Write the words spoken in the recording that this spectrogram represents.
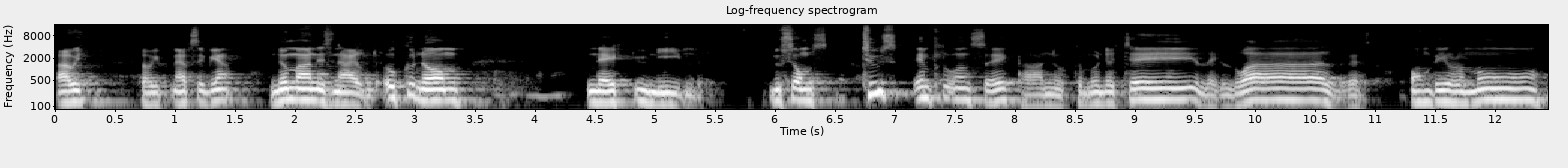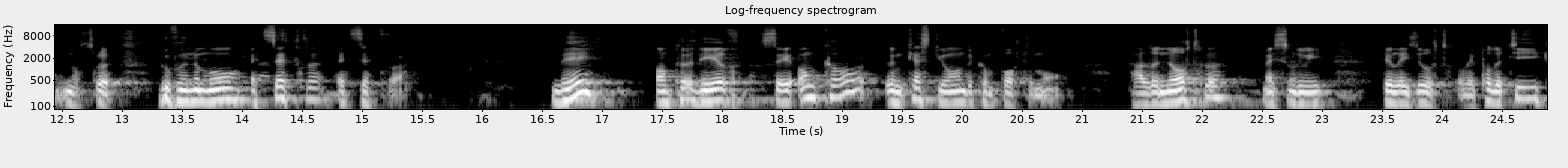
Ah oui, ah oui, merci bien. No man is an island. Aucun homme n'est une île. Nous sommes tous influencés par nos communautés, les lois, l'environnement, notre gouvernement, etc., etc. Mais on peut dire que c'est encore une question de comportement. Pas le nôtre, mais celui de les autres, les politiques,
